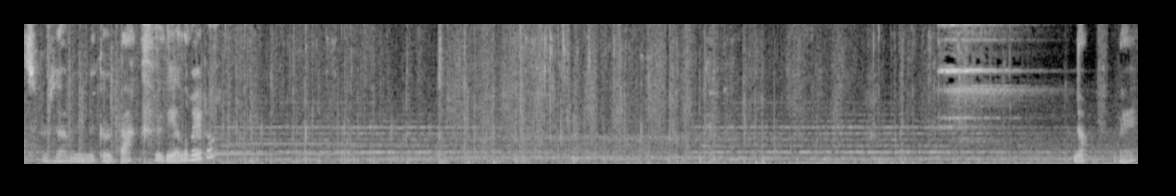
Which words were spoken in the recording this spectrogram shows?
So does that mean we go back through the elevator? Okay.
